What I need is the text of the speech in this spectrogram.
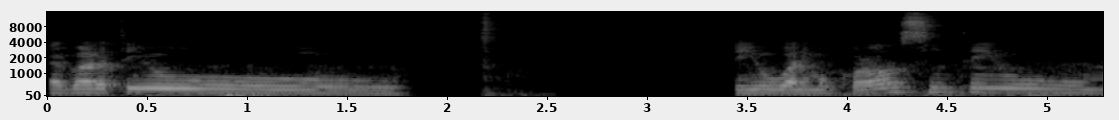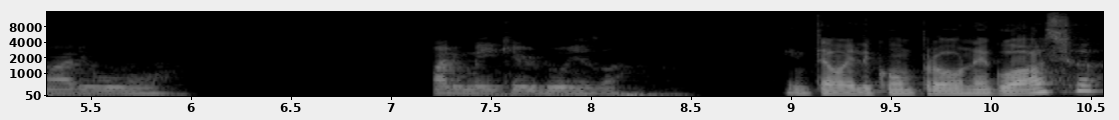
Agora tem o. Tem o Animal Crossing, tem o Mario. Mario Maker 2 lá. Então ele comprou o negócio,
